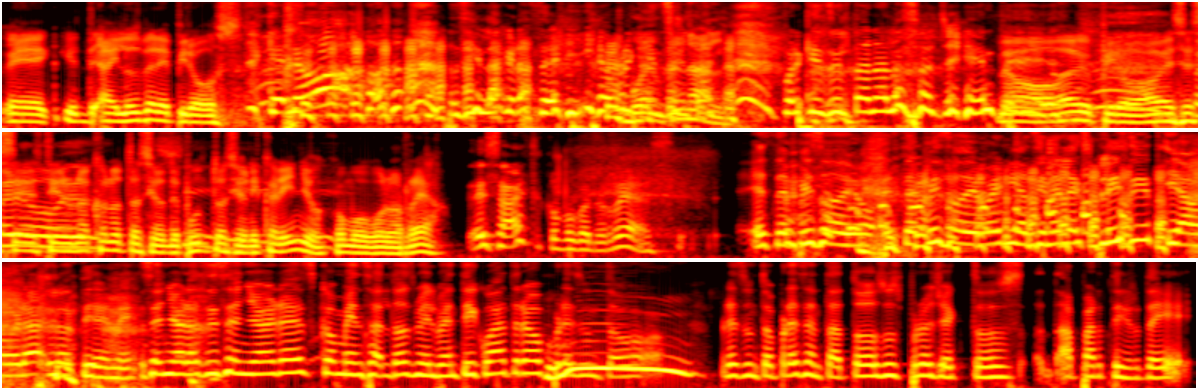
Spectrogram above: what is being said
Eh, ahí los veré, piros. Que no, sin la grosería. Porque Buen insultan, final. Porque insultan a los oyentes. No, eh, piro a veces Pero, tiene una connotación de sí. puntuación y cariño, como gonorrea. Exacto, como cuando reas. Este episodio, este episodio venía sin el explicit y ahora lo tiene. Señoras y señores, comienza el 2024. Presunto, Presunto presenta todos sus proyectos a partir de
